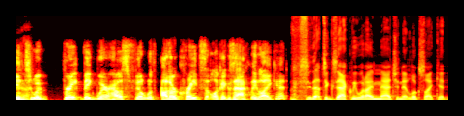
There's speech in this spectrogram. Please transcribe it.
into a great big warehouse filled with other crates that look exactly like it. See, that's exactly what I imagine it looks like at,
